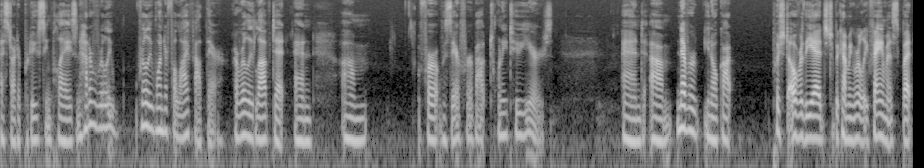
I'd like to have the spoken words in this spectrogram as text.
I started producing plays and had a really, really wonderful life out there. I really loved it, and um, for was there for about 22 years, and um, never, you know, got pushed over the edge to becoming really famous. But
